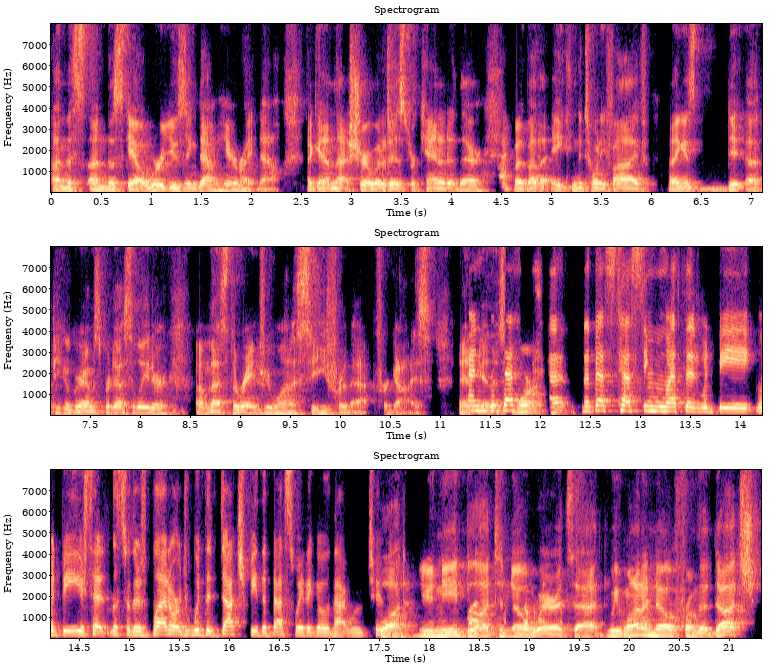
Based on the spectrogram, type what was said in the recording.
on the, on the scale we're using down here right now. Again, I'm not sure what it is for Canada there, but about the 18 to 25, I think it's uh, picograms per deciliter. Um, that's the range we want to see for that for guys. And, and, and the, best, more, uh, the best testing method would be would be you said so there's blood, or would the Dutch be the best way to go that route too? Blood. You need blood, blood to know where it's at. We want to know from the Dutch.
